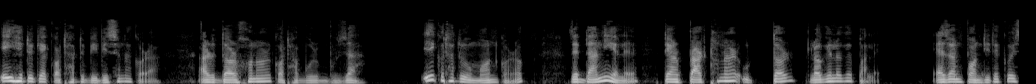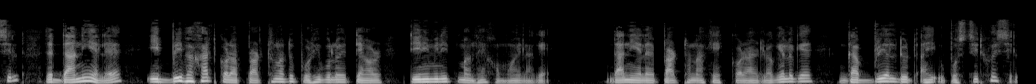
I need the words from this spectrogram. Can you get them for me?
এই হেতুকে কথাটো বিবেচনা কৰা আৰু দৰ্শনৰ কথাবোৰ বুজা। এই কথাটো মন কৰক যে দানিয়েলে তেওঁৰ প্ৰাৰ্থনাৰ উত্তৰ লগে লগে পালে। এজন পণ্ডিতে কৈছিল যে দানিয়েলে ইব্ৰী ভাষাত কৰা প্ৰাৰ্থনাটো পঢ়িবলৈ তেওঁৰ তিনি মিনিটমানহে সময় লাগে। দানিয়েলে প্ৰাৰ্থনা শেষ কৰাৰ লগে লগে গাব্ৰিয়েল দূত আহি উপস্থিত হৈছিল।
